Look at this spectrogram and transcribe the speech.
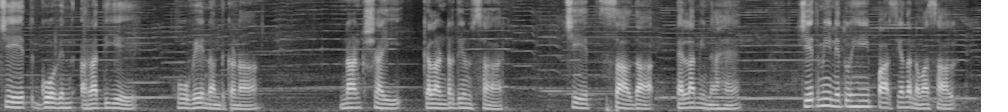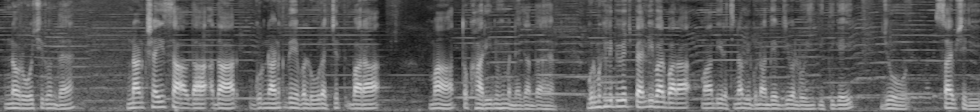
ਚੇਤ ਗੋਵਿੰਦ ਅਰਾਧੀਏ ਹੋਵੇ ਨੰਦ ਕਣਾ। ਨਾਨਕਸ਼ਾਹੀ ਕੈਲੰਡਰ ਦੇ ਅਨੁਸਾਰ ਚੇਤ ਸਾਲ ਦਾ ਪਹਿਲਾ ਮਹੀਨਾ ਹੈ। ਚੇਤ ਮਹੀਨੇ ਤੋਂ ਹੀ ਪਾਰਸੀਆਂ ਦਾ ਨਵਾਂ ਸਾਲ ਨਵਰੋਜ਼ ਸ਼ੁਰੂ ਹੁੰਦਾ ਹੈ। ਨਾਨਕਸ਼ਾਹੀ ਸਾਲ ਦਾ ਆਧਾਰ ਗੁਰੂ ਨਾਨਕ ਦੇਵ ਵੱਲੋਂ ਰਚਿਤ 12 ਮਾਹ ਤੁਖਾਰੀ ਨੂੰ ਹੀ ਮੰਨਿਆ ਜਾਂਦਾ ਹੈ। ਗੁਰਮੁਖੀ ਲਿਪੀ ਵਿੱਚ ਪਹਿਲੀ ਵਾਰ 12 ਮਾਹ ਦੀ ਰਚਨਾ ਵੀ ਗੁਰੂ ਨਾਨਕ ਦੇਵ ਜੀ ਵੱਲੋਂ ਹੀ ਕੀਤੀ ਗਈ, ਜੋ ਸਾਹਿਬ ਸ੍ਰੀ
